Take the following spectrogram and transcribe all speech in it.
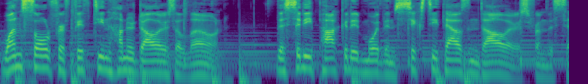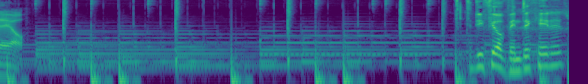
One sold for $1,500 alone. The city pocketed more than $60,000 from the sale. Did you feel vindicated?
